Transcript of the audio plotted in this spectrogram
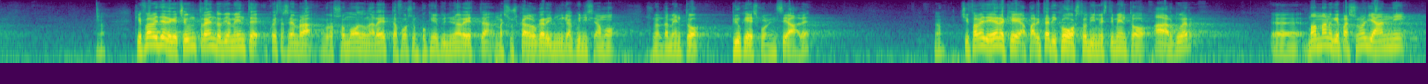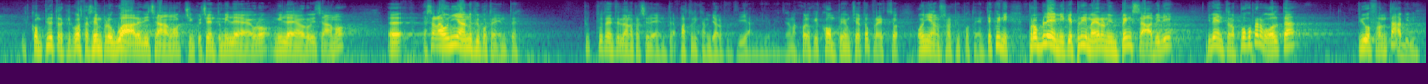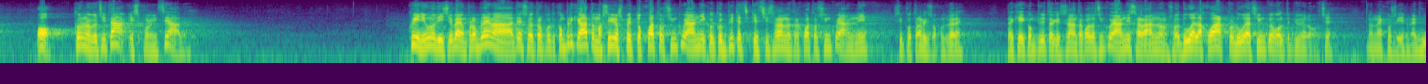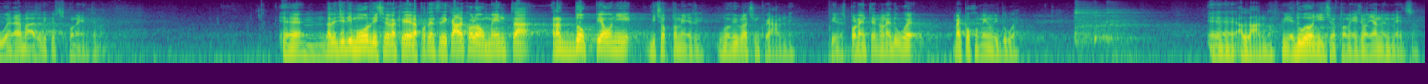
Che fa vedere che c'è un trend, ovviamente, questa sembra grosso modo una retta, forse un pochino più di una retta, ma su scala logaritmica, quindi siamo su un andamento più che esponenziale, ci fa vedere che a parità di costo di investimento hardware, eh, man mano che passano gli anni, il computer che costa sempre uguale, diciamo, 500-1000 euro, 1000 euro, diciamo, eh, sarà ogni anno più potente, più potente dell'anno precedente, a patto di cambiarlo tutti gli anni ovviamente, ma quello che compri a un certo prezzo ogni anno sarà più potente. Quindi problemi che prima erano impensabili diventano poco per volta più affrontabili, o con una velocità esponenziale. Quindi uno dice, beh, un problema adesso è troppo complicato, ma se io aspetto 4-5 anni, con i computer che ci saranno tra 4-5 anni, si potrà risolvere. Perché i computer che ci saranno tra 4-5 anni saranno, non so, 2 alla 4, 2 alla 5 volte più veloce. Non è così, non è 2, è la base di questo esponente. Ma... Ehm, la legge di Moore diceva che la potenza di calcolo aumenta, raddoppia ogni 18 mesi, 1,5 anni. Quindi l'esponente non è 2, ma è poco meno di 2 eh, all'anno, quindi è 2 ogni 18 mesi, ogni anno e mezzo.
